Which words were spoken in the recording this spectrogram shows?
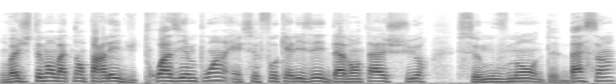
On va justement maintenant parler du troisième point et se focaliser davantage sur ce mouvement de bassin.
